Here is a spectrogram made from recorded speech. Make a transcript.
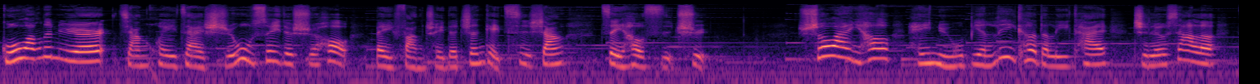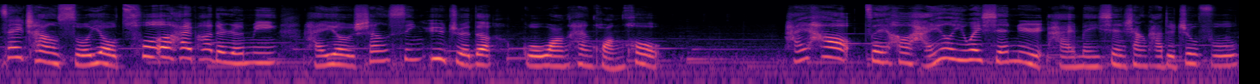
国王的女儿将会在十五岁的时候被纺锤的针给刺伤，最后死去。”说完以后，黑女巫便立刻的离开，只留下了在场所有错愕害怕的人民，还有伤心欲绝的国王和皇后。还好，最后还有一位仙女还没献上她的祝福。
